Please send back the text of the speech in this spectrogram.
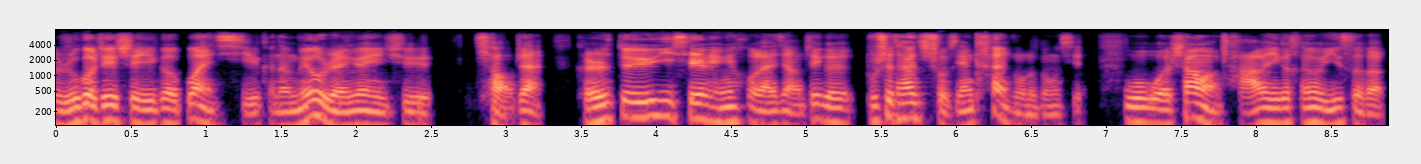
如果这是一个惯习，可能没有人愿意去。挑战，可是对于一些零零后来讲，这个不是他首先看重的东西。我我上网查了一个很有意思的，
